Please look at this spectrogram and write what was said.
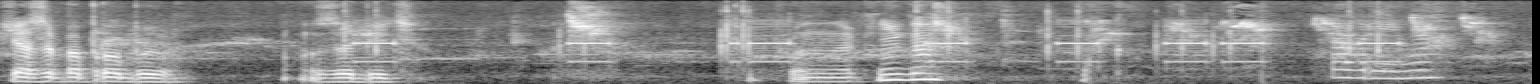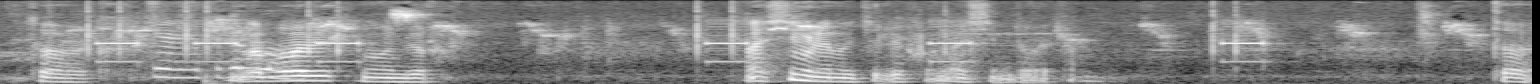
Сейчас я попробую забить телефонная книга. А время? Так, добавить номер. На сим или на телефон? На сим давай там. Так.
